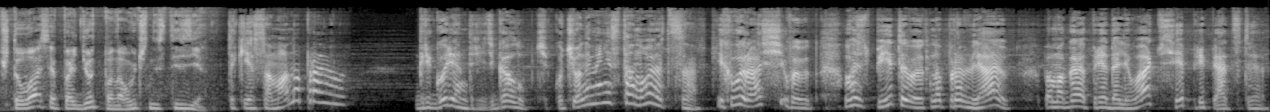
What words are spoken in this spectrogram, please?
что Вася пойдет по научной стезе? Так я сама направила. Григорий Андреевич, голубчик, учеными не становятся. Их выращивают, воспитывают, направляют, помогая преодолевать все препятствия,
